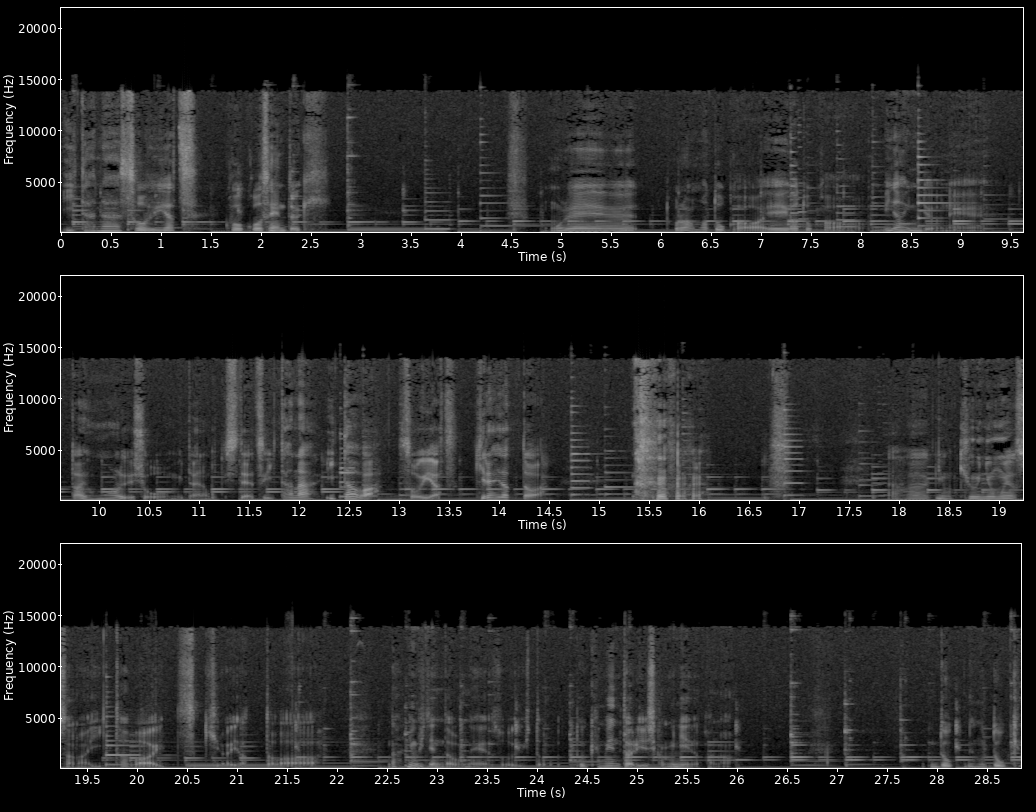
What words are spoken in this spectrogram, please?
いたなそういうやつ高校生の時。俺ドラマとか映画とか見ないんだよね。台本あるでしょ？みたいなことしたやついたな。いたわ。そういうやつ。嫌いだったわ。ああ今急に思い出したな。いたわ。あいつ嫌いだったわ。何見てんだろうねそういう人。ドキュメンタリーしか見ねえのかな。ドでもドキュ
